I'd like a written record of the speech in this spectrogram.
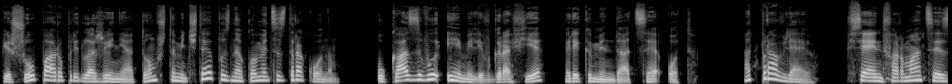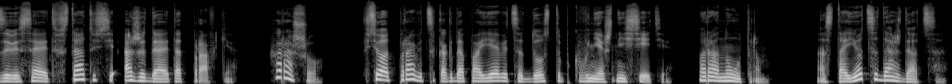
пишу пару предложений о том, что мечтаю познакомиться с драконом, указываю Эмили в графе «Рекомендация от». Отправляю. Вся информация зависает в статусе, ожидает отправки. Хорошо. Все отправится, когда появится доступ к внешней сети. Рано утром. Остается дождаться.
